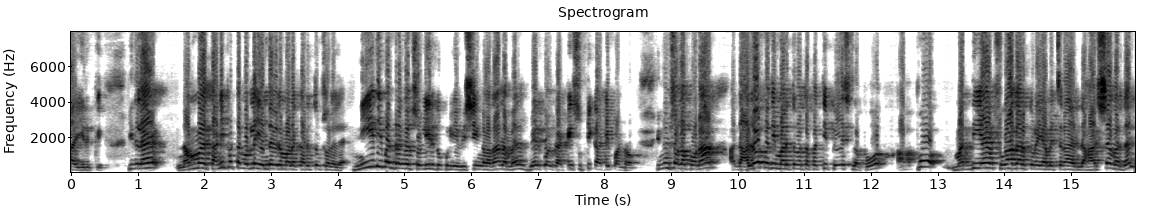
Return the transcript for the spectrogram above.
தான் இருக்கு. இதுல நம்ம தனிப்பட்ட முறையில் எந்த விதமான கருத்தும் சொல்லல. நீதிமன்றங்கள் சொல்லி இருக்கக்கூடிய விஷயங்களை தான் நம்ம மேற்கோள் காட்டி சுட்டி காட்டி பண்றோம். இன்னும் சொல்ல போனா அந்த அலோபதி மருத்துவத்தை பத்தி பேசினப்போ அப்போ மத்திய சுகாதாரத்துறை அமைச்சரா இருந்த ஹர்ஷவர்தன்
